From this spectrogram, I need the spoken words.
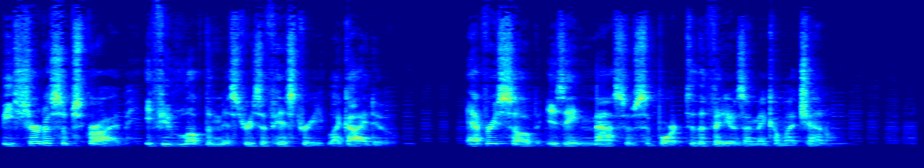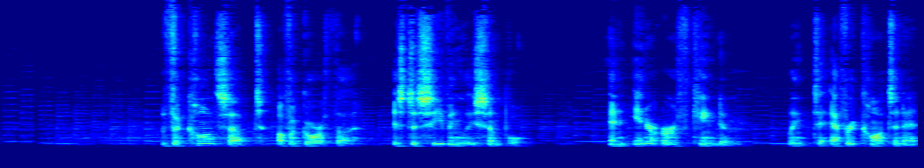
Be sure to subscribe if you love the mysteries of history like I do. Every sub is a massive support to the videos I make on my channel. The concept of Agartha is deceivingly simple. An inner earth kingdom linked to every continent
